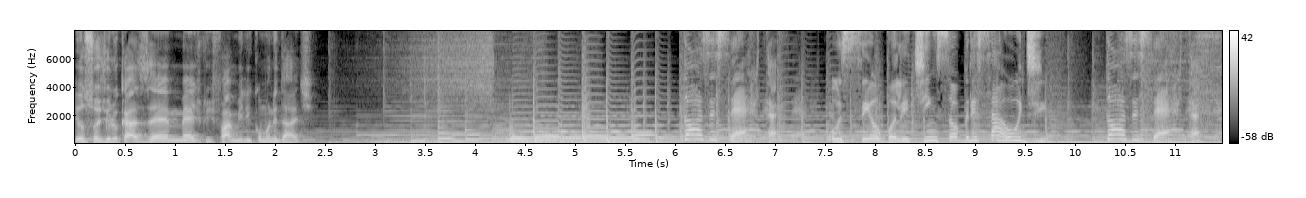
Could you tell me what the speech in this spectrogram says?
Eu sou Júlio Cazé, médico de família e comunidade. Dose certa. O seu boletim sobre saúde. Dose certa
